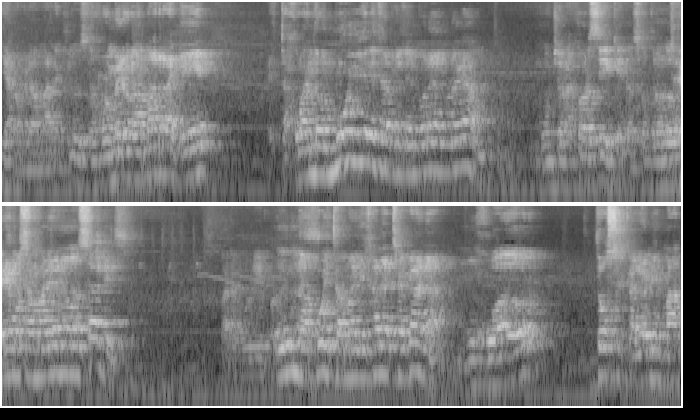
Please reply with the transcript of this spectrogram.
Y a Romero Gamarra incluso. Romero Gamarra que está jugando muy bien esta pretemporada en Huracán. Mucho mejor, sí, que los otros dos. Tenemos a Mariano González. Para cubrir por Una apuesta a Chacana. Un jugador dos escalones más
